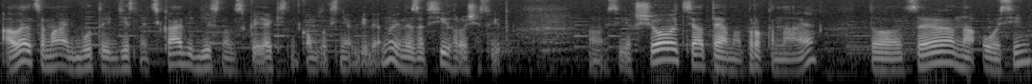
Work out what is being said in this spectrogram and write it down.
але це мають бути дійсно цікаві, дійсно високоякісні комплексні обіди. Ну і не за всі гроші світу. Ось, якщо ця тема проканає, то це на осінь,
